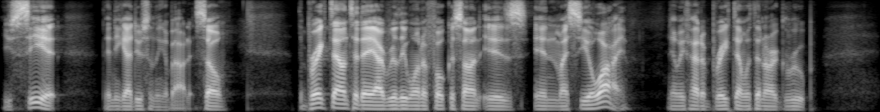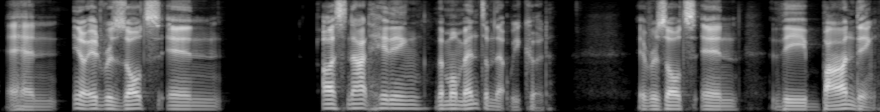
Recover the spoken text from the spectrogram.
you see it, then you got to do something about it. So the breakdown today I really want to focus on is in my COI. Now we've had a breakdown within our group and you know, it results in us not hitting the momentum that we could. It results in the bonding,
